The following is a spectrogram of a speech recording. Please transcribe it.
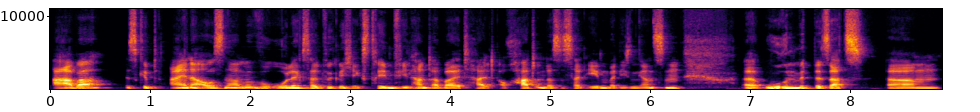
Aber es gibt eine Ausnahme, wo Rolex halt wirklich extrem viel Handarbeit halt auch hat und das ist halt eben bei diesen ganzen äh, Uhren mit Besatz. Ähm,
